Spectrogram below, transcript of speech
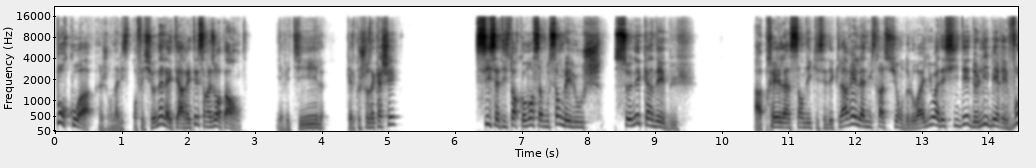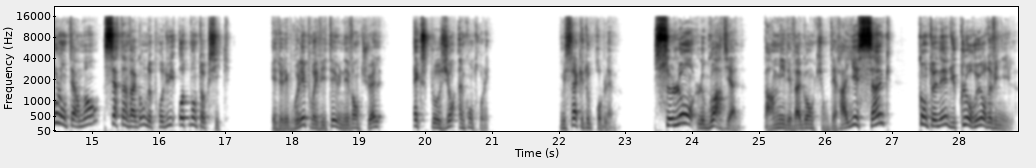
Pourquoi un journaliste professionnel a été arrêté sans raison apparente? Y avait-il quelque chose à cacher? Si cette histoire commence à vous sembler louche, ce n'est qu'un début. Après l'incendie qui s'est déclaré, l'administration de l'Ohio a décidé de libérer volontairement certains wagons de produits hautement toxiques et de les brûler pour éviter une éventuelle explosion incontrôlée. Mais c'est là qu'est tout le problème. Selon le Guardian, parmi les wagons qui ont déraillé, 5 contenaient du chlorure de vinyle.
